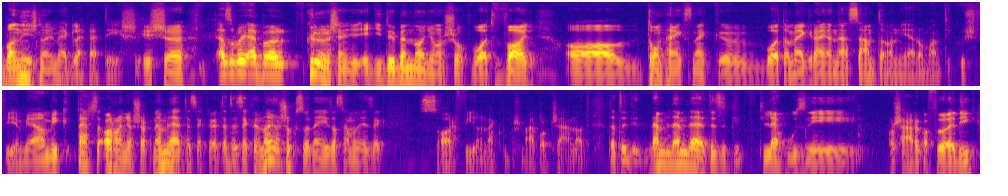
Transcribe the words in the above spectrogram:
abban nincs nagy meglepetés. És ez a, ebből különösen egy, egy időben nagyon sok volt, vagy a Tom Hanksnek volt a Meg Ryan-nál számtalan ilyen romantikus filmje, amik persze aranyosak, nem lehet ezekre, tehát ezekre nagyon sokszor nehéz azt mondani, ezek szarfilmek, most már bocsánat. Tehát hogy nem, nem lehet ezeket lehúzni a sárga földig,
